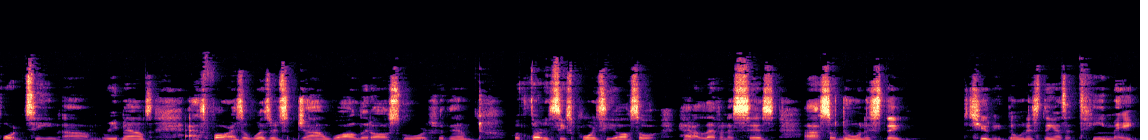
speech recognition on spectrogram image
14 um, rebounds. As far as the Wizards, John Wall led all scorers for them with 36 points. He also had 11 assists. Uh, so doing this thing excuse me, doing this thing as a teammate.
